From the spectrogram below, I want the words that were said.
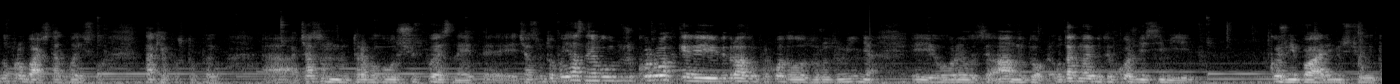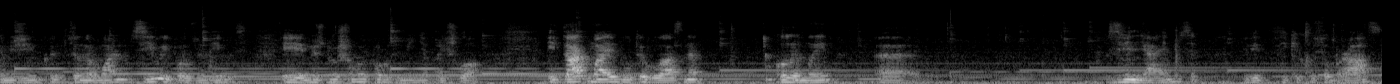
ну пробач, так вийшло, так я поступив. А часом треба було щось пояснити. І часом то пояснення було дуже коротке, і відразу приходило зрозуміння і говорилося, а ну добре, отак має бути в кожній сім'ї, в кожній парі між чоловіком і жінкою. Це нормально. Сіли і порозумілися. І між душами порозуміння прийшло. І так має бути, власне, коли ми е, звільняємося від якихось образ,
